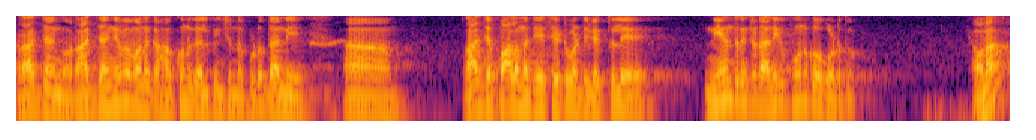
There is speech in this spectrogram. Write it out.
రాజ్యాంగం రాజ్యాంగమే మనకు హక్కును కల్పించినప్పుడు దాన్ని రాజ్యపాలన చేసేటువంటి వ్యక్తులే నియంత్రించడానికి పూనుకోకూడదు. అవునా?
